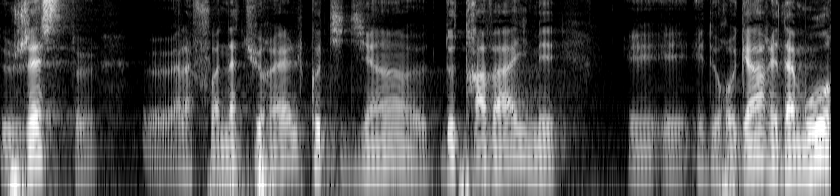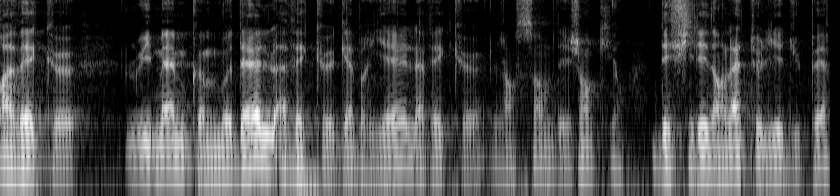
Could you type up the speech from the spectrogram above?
de geste euh, à la fois naturel, quotidien, euh, de travail, mais et, et, de regard et d'amour avec euh, lui-même comme modèle, avec euh, Gabriel, avec euh, l'ensemble des gens qui ont défilé dans l'atelier du père,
